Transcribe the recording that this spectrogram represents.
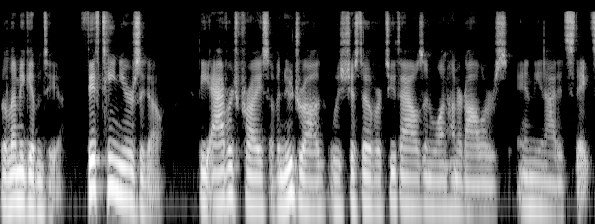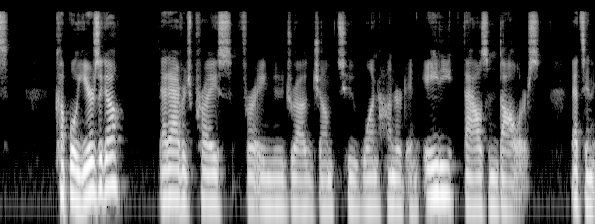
but let me give them to you. 15 years ago, the average price of a new drug was just over $2,100 in the United States. A couple years ago, that average price for a new drug jumped to $180,000. That's an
